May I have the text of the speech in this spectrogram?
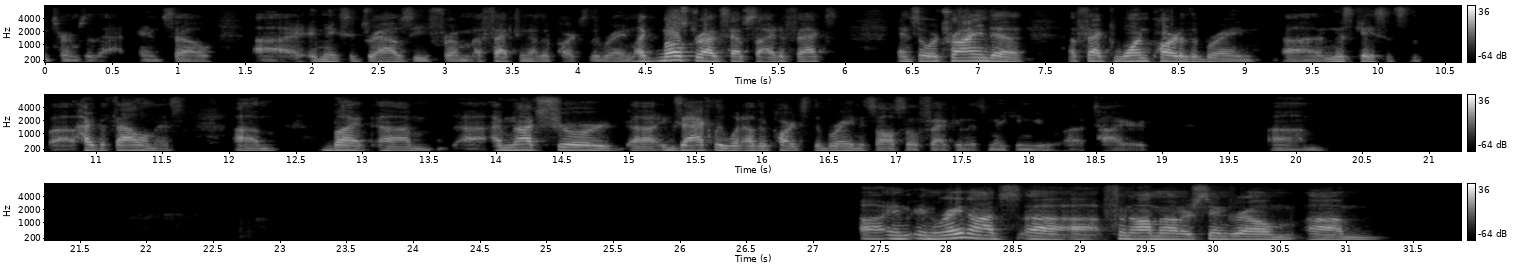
in terms of that. And so uh, it makes it drowsy from affecting other parts of the brain. Like most drugs have side effects. And so we're trying to affect one part of the brain. Uh, in this case, it's the uh, hypothalamus. Um, but um, uh, I'm not sure uh, exactly what other parts of the brain it's also affecting that's making you uh, tired. Um, uh, in, in Raynaud's uh, uh, phenomenon or syndrome, um,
